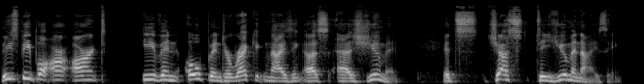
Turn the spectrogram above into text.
These people are, aren't even open to recognizing us as human. It's just dehumanizing.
